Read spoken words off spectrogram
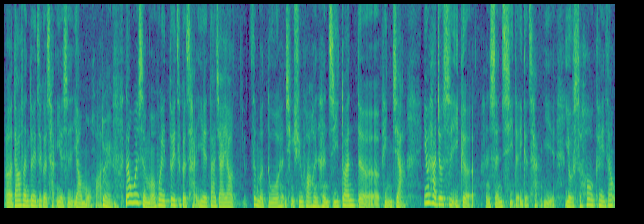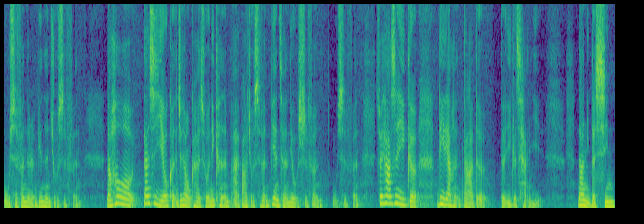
呃，大部分对这个产业是妖魔化的。对，那为什么会对这个产业大家要有这么多很情绪化、很很极端的评价？因为它就是一个很神奇的一个产业，有时候可以让五十分的人变成九十分，然后但是也有可能，就像我刚才说，你可能本来八九十分变成六十分、五十分，所以它是一个力量很大的的一个产业。那你的心，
